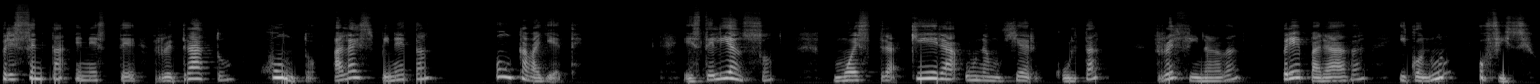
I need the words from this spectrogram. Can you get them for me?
presenta en este retrato, junto a la espineta, un caballete. Este lienzo muestra que era una mujer culta, refinada, preparada y con un oficio.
